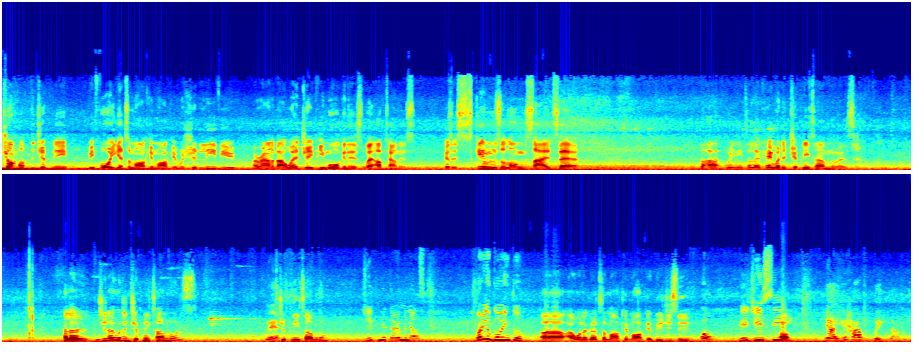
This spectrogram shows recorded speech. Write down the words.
jump off the jeepney before you get to Market Market, which should leave you around about where JP Morgan is, where Uptown is, because it skims along the sides there. But we need to locate where the jeepney terminal is. Hello, do you know where the jeepney terminal is? Where? Jeepney terminal? Jeepney terminals. Where are you going to? Uh, I want to go to Market Market BGC. Oh, BGC. Oh. yeah, you have wait lang.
